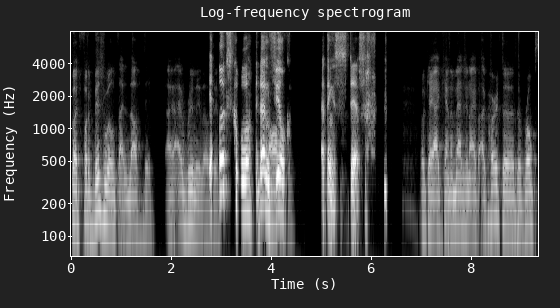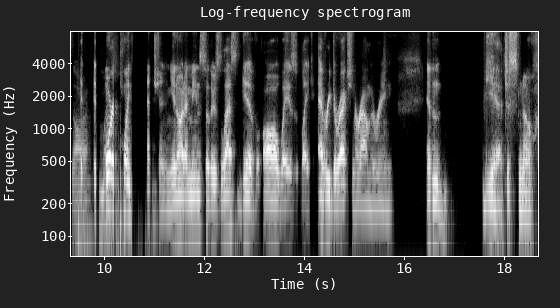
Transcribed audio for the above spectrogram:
but for the visuals, I loved it. I, I really loved it. It looks cool. It doesn't awesome. feel cool. That thing is stiff. okay, I can imagine. I've, I've heard the, the ropes are. it's much... more point tension. You know what I mean? So there's less give always, like every direction around the ring. And yeah, just no,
